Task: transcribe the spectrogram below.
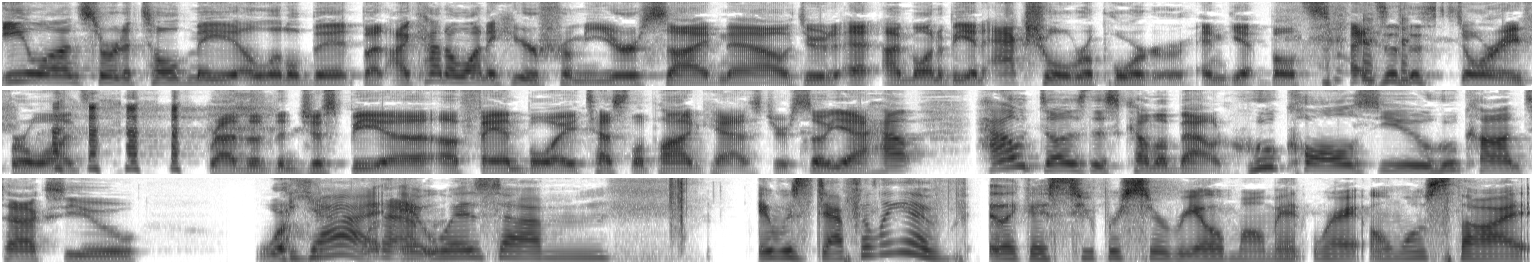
Elon sort of told me a little bit, but I kind of want to hear from your side now, dude. I want to be an actual reporter and get both sides of the story for once, rather than just be a, a, fanboy Tesla podcaster. So, yeah, how how does this come about? Who calls you? Who contacts you? What, yeah, what it was. um it was definitely a like a super surreal moment where I almost thought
